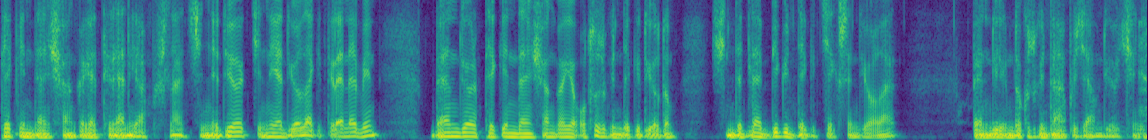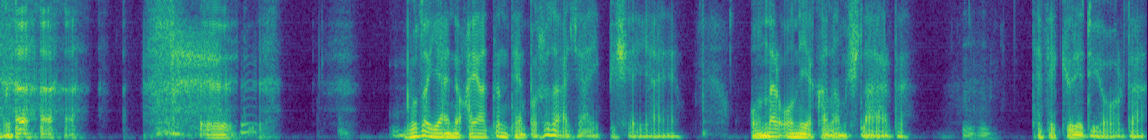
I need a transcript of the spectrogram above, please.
Pekin'den Şangay'a tren yapmışlar. Çinli diyor, Çinli'ye diyorlar ki trene bin. Ben diyor Pekin'den Şangay'a 30 günde gidiyordum. Şimdi dediler bir günde gideceksin diyorlar. Ben diyor 29 günde yapacağım diyor Çinli. evet. Bu da yani hayatın temposu da acayip bir şey yani. Onlar onu yakalamışlardı. Hı hı. Tefekkür ediyor orada.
